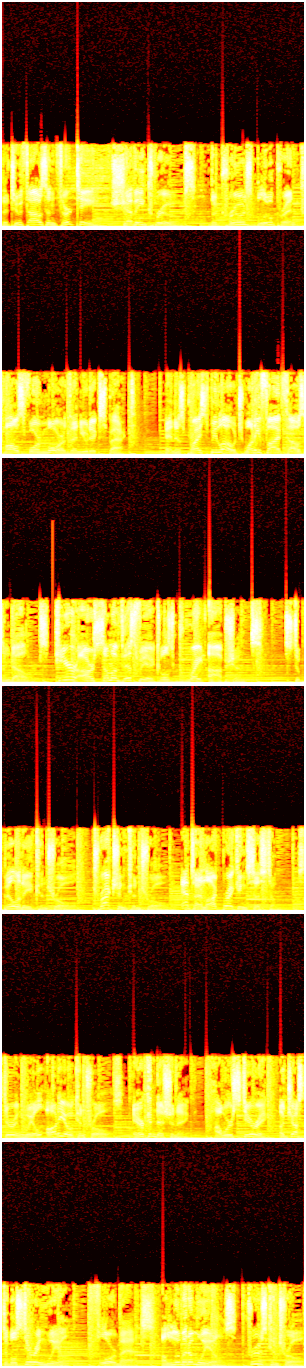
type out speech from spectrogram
The 2013 Chevy Cruze. The Cruze blueprint calls for more than you'd expect and is priced below $25,000. Here are some of this vehicle's great options. Stability control, traction control, anti-lock braking system, steering wheel audio controls, air conditioning, power steering, adjustable steering wheel, floor mats, aluminum wheels, cruise control.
